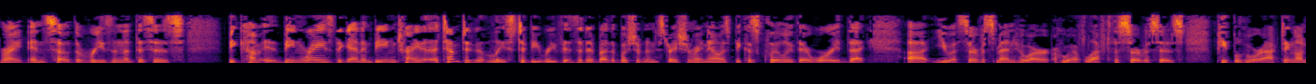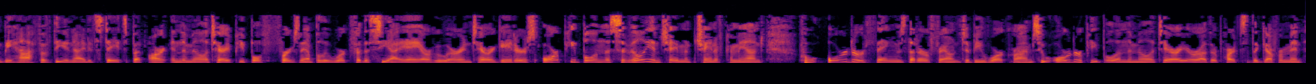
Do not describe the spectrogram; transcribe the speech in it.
Right. And so the reason that this is become being raised again and being trying attempted at least to be revisited by the Bush administration right now is because clearly they're worried that uh, U.S. servicemen who are who have left the services, people who are acting on behalf of the United States but aren't in the military, people, for example, who work for the CIA or who are interrogators, or people in the civilian chain, chain of command who order things that are found to be war crimes, who order people in the military or other parts of the government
